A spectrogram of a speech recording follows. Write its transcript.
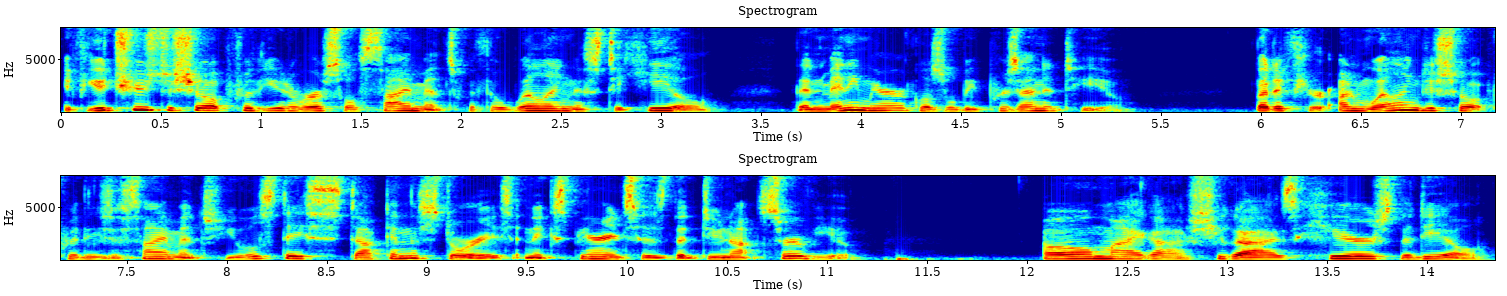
If you choose to show up for the universal assignments with a willingness to heal, then many miracles will be presented to you. But if you're unwilling to show up for these assignments, you will stay stuck in the stories and experiences that do not serve you. Oh my gosh, you guys, here's the deal.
